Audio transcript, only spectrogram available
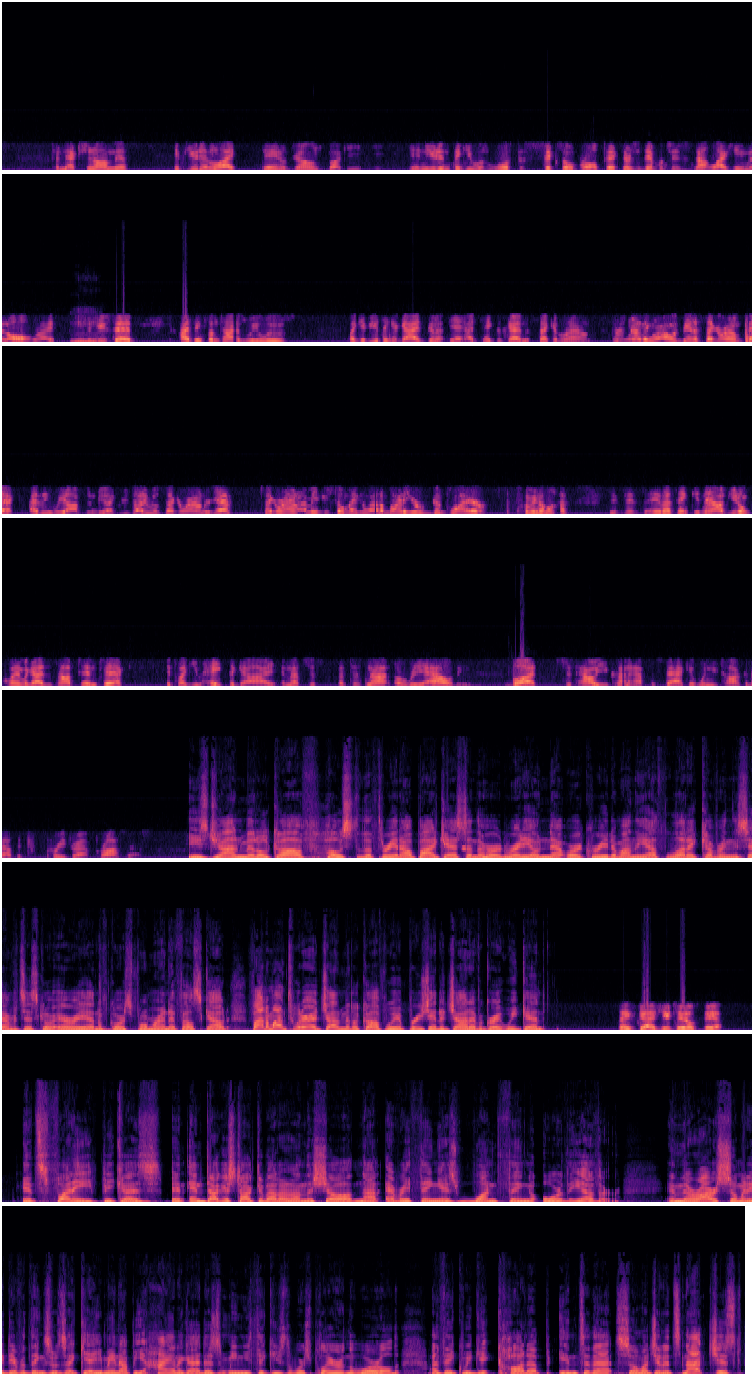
connection on this. If you didn't like Daniel Jones, Bucky, and you didn't think he was worth the six overall pick, there's a difference in just not liking him at all, right? Mm-hmm. If you said, I think sometimes we lose. Like if you think a guy's gonna, yeah, I'd take this guy in the second round. There's nothing wrong with being a second round pick. I think we often be like, you thought he was a second rounder? Yeah, second round. I mean, you still make a lot of money. You're a good player. I mean, a lot. It's, it's, and I think now if you don't claim a guy's a top ten pick, it's like you hate the guy, and that's just that's just not a reality. But it's just how you kind of have to stack it when you talk about the pre-draft process. He's John Middlekauff, host of the Three and Out podcast on the Herd Radio Network. Read him on the Athletic, covering the San Francisco area, and of course, former NFL scout. Find him on Twitter at John Middlekauff. We appreciate it, John. Have a great weekend. Thanks, guys. You too. See ya. It's funny because, and, and Doug has talked about it on the show. Not everything is one thing or the other. And there are so many different things. It's like, yeah, you may not be high on a guy. Doesn't mean you think he's the worst player in the world. I think we get caught up into that so much. And it's not just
